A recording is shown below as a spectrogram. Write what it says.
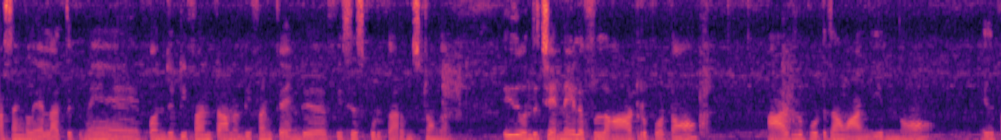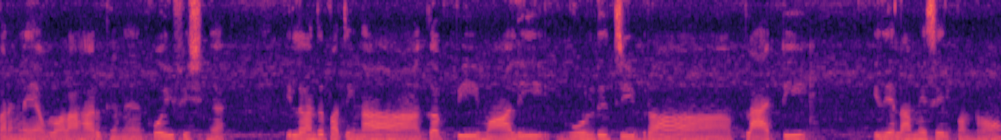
பசங்கள் எல்லாத்துக்குமே கொஞ்சம் டிஃப்ரெண்ட்டான டிஃப்ரெண்ட் கைண்டு ஃபிஷ்ஷஸ் கொடுக்க ஆரம்பிச்சிட்டோங்க. இது வந்து சென்னையில் ஃபுல்லாக ஆர்ட்ரு போட்டோம். ஆர்ட்ரு போட்டு தான் வாங்கியிருந்தோம். இது பாருங்களேன் எவ்வளோ அழகாக இருக்குன்னு. கோய் ஃபிஷ்ஷுங்க இதில் வந்து பார்த்திங்கன்னா கப்பி மாலி கோல்டு ஜீப்ரா பிளாட்டி இது எல்லாமே சேல் பண்ணுறோம்.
